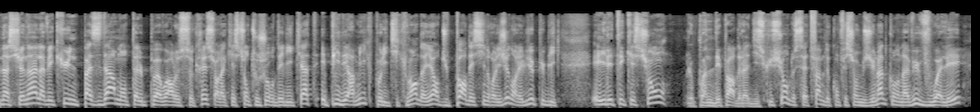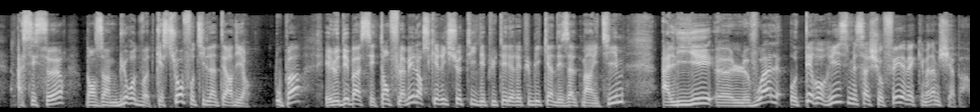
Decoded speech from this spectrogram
nationale a vécu une passe d'armes dont elle peut avoir le secret sur la question toujours délicate, épidermique politiquement d'ailleurs, du port des signes religieux dans les lieux publics. Et il était question, le point de départ de la discussion, de cette femme de confession musulmane qu'on a vue voilée à ses sœurs dans un bureau de vote. Question, faut-il l'interdire ou pas? Et le débat s'est enflammé lorsqu'Éric Ciotti, député Les Républicains des Alpes-Maritimes, a lié euh, le voile au terrorisme et s'est chauffé avec Mme Chiappa.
